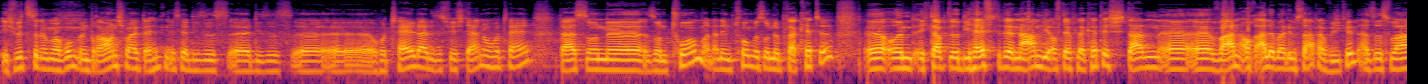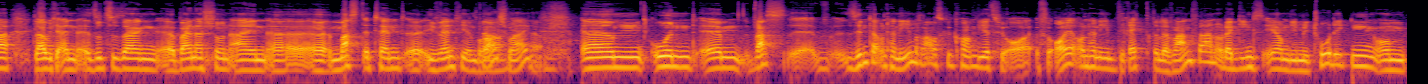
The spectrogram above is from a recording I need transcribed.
ich witze dann immer rum in Braunschweig, da hinten ist ja dieses äh, dieses äh, Hotel da, dieses vier Sterne Hotel. Da ist so eine so ein Turm und an dem Turm ist so eine Plakette äh, und ich glaube so die Hälfte der Namen, die auf der Plakette standen, äh, waren auch alle bei dem Startup Weekend. Also es war, glaube ich, ein sozusagen beinahe schon ein Must-Attend-Event hier in Braunschweig. Ja, ja. Ähm, und ähm, was äh, sind da Unternehmen rausgekommen, die jetzt für, für euer Unternehmen direkt relevant waren? Oder ging es eher um die Methodiken, um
